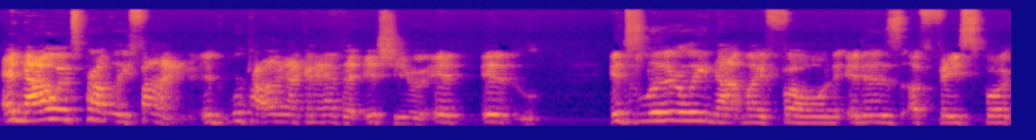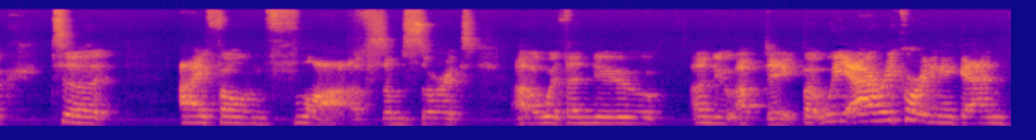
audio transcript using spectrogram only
and now it's probably fine. It, we're probably not going to have that issue. It it it's literally not my phone. It is a Facebook to iPhone flaw of some sort uh, with a new a new update. But we are recording again.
